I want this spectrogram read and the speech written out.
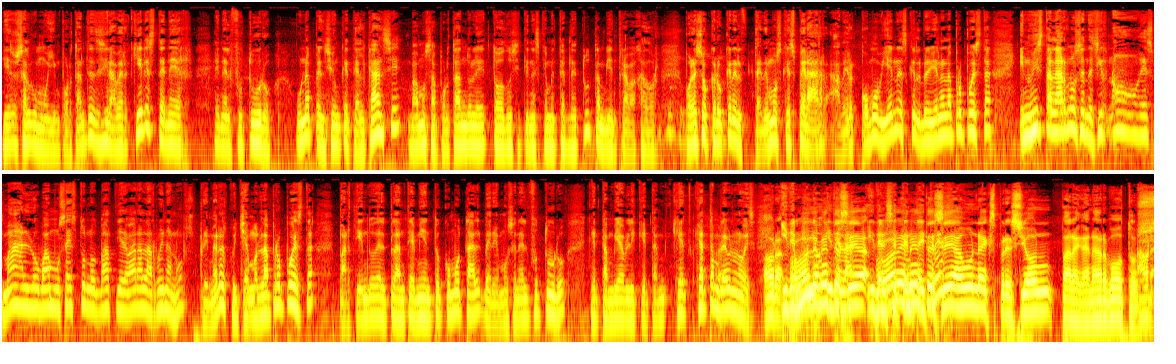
Y eso es algo muy importante. Es decir, a ver, ¿quieres tener en el futuro una pensión que te alcance? Vamos aportándole todos y tienes que meterle tú también, trabajador. Por eso creo que en el, tenemos que esperar a ver cómo viene, es que viene la propuesta y no instalarnos en decir, no, es malo, vamos, esto nos va a llevar a la ruina. No, pues primero escuchemos la propuesta, partiendo del planteamiento como tal, veremos en el futuro qué tan viable y qué tan, qué, qué tan viable no es. Ahora, y de probablemente, y de la- sea, y del probablemente 73, sea una expresión para ganar votos Ahora,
